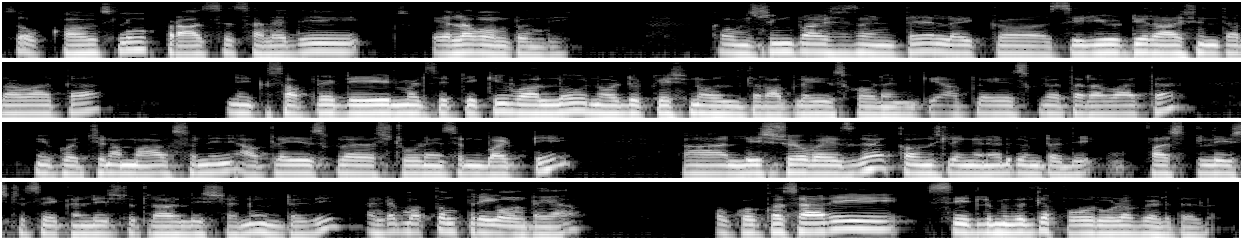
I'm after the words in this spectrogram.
So counselling process అనేది ఎలా ఉంటుంది? కౌన్సిలింగ్ ప్రాసెస్ అంటే లైక్ సియూటీ రాసిన తర్వాత నీకు సపరేట్ ఏ యూనివర్సిటీకి వాళ్ళు నోటిఫికేషన్ వదులుతారు అప్లై చేసుకోవడానికి. అప్లై చేసుకున్న తర్వాత నీకు వచ్చిన మార్క్స్ని అప్లై చేసుకున్న స్టూడెంట్స్ని బట్టి లిస్ట్ వైజ్గా కౌన్సిలింగ్ అనేది ఉంటుంది. First list second list third list అని ఉంటుంది. అంటే మొత్తం త్రీ ఉంటాయా? ఒక్కొక్కసారి సీట్లు మిగిలితే ఫోర్ కూడా పెడతాడు.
